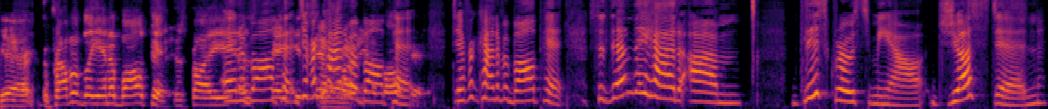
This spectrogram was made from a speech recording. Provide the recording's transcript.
yeah, probably in a ball pit. It was probably and a ball pit, different kind of a ball pit, different kind of a ball pit. So then they had um, this grossed me out. Justin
